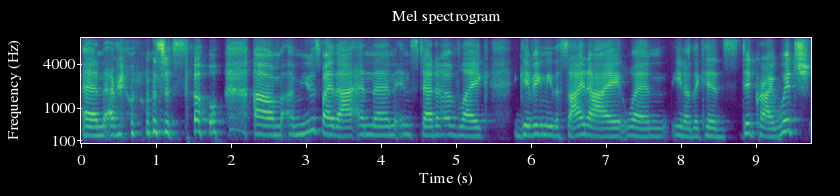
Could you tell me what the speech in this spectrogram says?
And everyone was just so um, amused by that. And then instead of like giving me the side eye when, you know, the kids did cry, which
